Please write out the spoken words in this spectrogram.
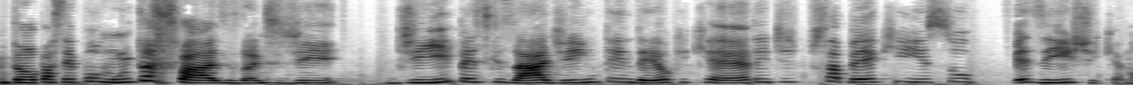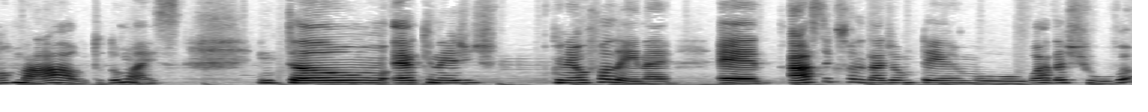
Então eu passei por muitas fases antes de, de ir pesquisar, de entender o que, que era e de saber que isso existe, que é normal e tudo mais. Então, é que nem a gente, que nem eu falei, né? É, a sexualidade é um termo guarda-chuva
